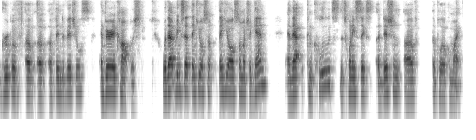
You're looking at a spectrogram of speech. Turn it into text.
group of, of, of, individuals, and very accomplished. With that being said, thank you all so, thank you all so much again. And that concludes the 26th edition of the Political Mike.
